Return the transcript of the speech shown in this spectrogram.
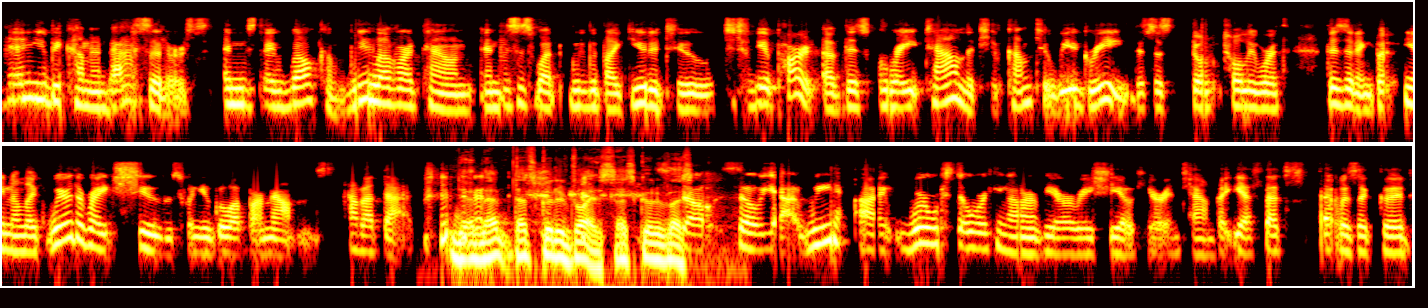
then you become ambassadors and you say, Welcome, we love our town, and this is what we would like you to do to be a part of this great town that you've come to. We agree. This is totally worth visiting. But, you know, like wear the right shoes when you go up our mountains. How about that? yeah, that, that's good advice. That's good advice. So, so yeah, we, I, we're still working on our VR ratio here in town. But yes, that's, that was a good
